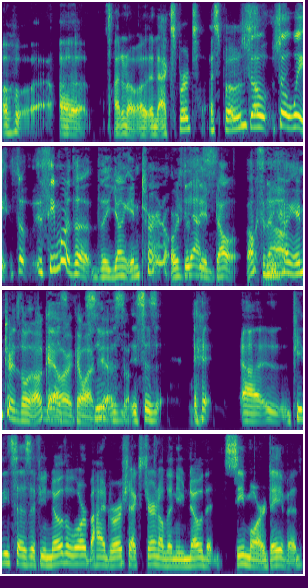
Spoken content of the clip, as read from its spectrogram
a I don't know, an expert, I suppose. So so wait, so is Seymour the the young intern or is this the adult? Oh, so the young intern's the one. Okay, Yes. all right, come on. See, yeah. it- so- It says, uh, PD says, if you know the lore behind Rorschach's journal, then you know that Seymour David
